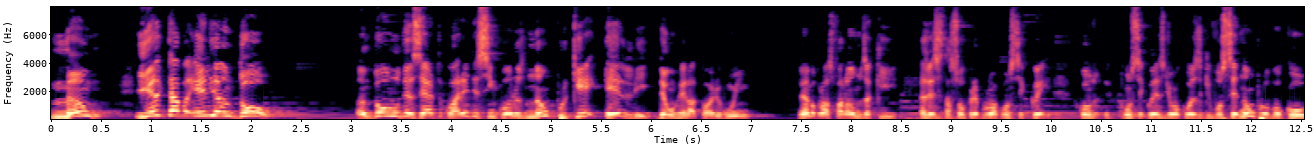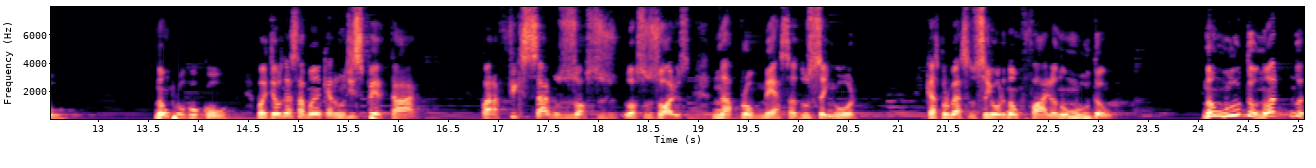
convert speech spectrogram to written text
Não. E ele tava, ele andou andou no deserto 45 anos não porque ele deu um relatório ruim Lembra que nós falamos aqui? Às vezes você está sofrendo por uma consequência de uma coisa que você não provocou. Não provocou. Mas Deus nessa manhã quer nos despertar para fixarmos os nossos, nossos olhos na promessa do Senhor. Que as promessas do Senhor não falham, não mudam. Não mudam. Não,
